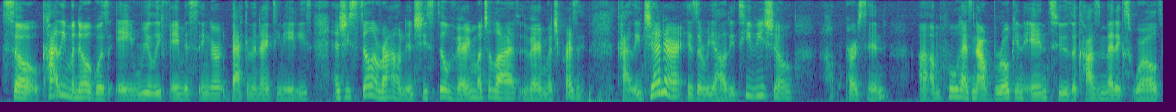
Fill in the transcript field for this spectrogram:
So, Kylie Minogue was a really famous singer back in the 1980s, and she's still around and she's still very much alive, very much present. Kylie Jenner is a reality TV show person um, who has now broken into the cosmetics world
